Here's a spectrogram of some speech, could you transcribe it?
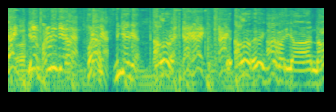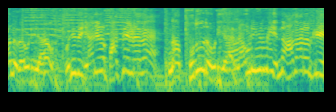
டேய் இல்ல மறுபடியும் யாரா போங்க நீங்க இருங்க ஹலோ. டேய், டேய், டேய். ஹலோ இங்க வரியா? நானும் ரவுடியா? புரியுது. யாரையும் பாசே கிடையாது நான் புது ரவுடியா? ரவுடிங்கிறதுக்கு என்ன ஆதாரம் இருக்கு?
